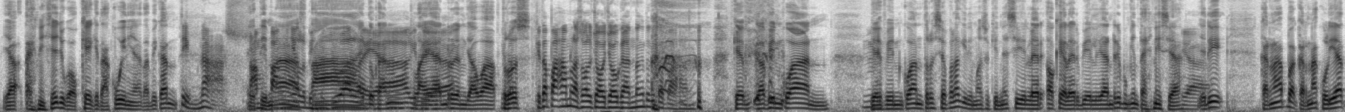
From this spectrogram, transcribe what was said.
ya teknisnya juga oke kita akuin ya. Tapi kan timnas eh, Tampangnya lebih menjual lah itu ya, kan gitu Leandro ya. yang jawab. Terus Kita paham lah soal cowok-cowok ganteng itu kita paham. Gavin Kwan. Hmm. Gavin Kwan terus siapa lagi dimasukinnya si Ler Oke, Lerby Liandri mungkin teknis ya. Ya. Jadi karena apa? Karena aku lihat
